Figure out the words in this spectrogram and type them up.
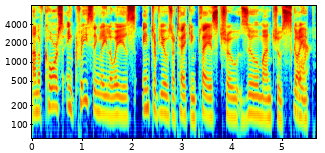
And of course, increasingly, Louise, interviews are taking place through Zoom and through Skype. Yeah.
